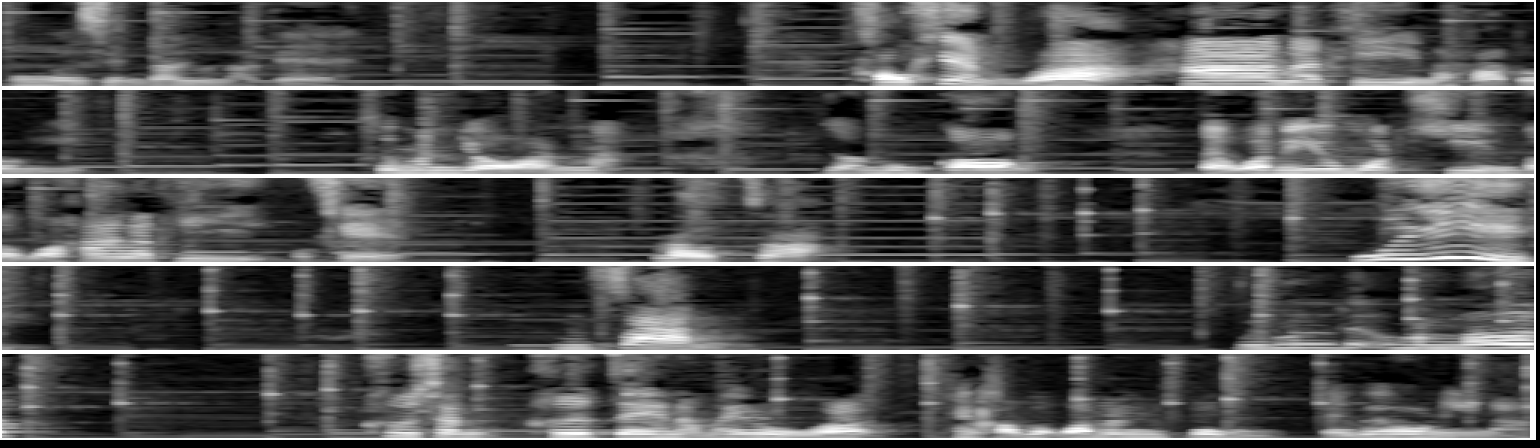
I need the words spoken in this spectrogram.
เออเสียงดังอยู่นะแก เขาเขียนว่า 5 นาทีนะคะตรงนี้ คือมันย้อนอะย้อนมุมกล้อง แต่ว่านี้อยู่หมดคีนแต่ว่า 5 นาที โอเค เราจะ อุ้ยมันสั่นอุ้ยมันมันเลิศคือฉันคือเจนอะไม่รู้ว่า เห็นเขาบอกว่ามันปุ่มเลเวลตรงนี้นะ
